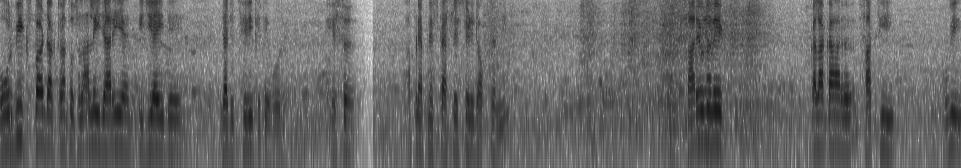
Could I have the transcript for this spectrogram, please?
ਹੋਰ ਵੀ ਐਕਸਪਰਟ ਡਾਕਟਰਾਂ ਤੋਂ ਸਲਾਹ ਲਈ ਜਾ ਰਹੀ ਹੈ ਪੀਜੀਆਈ ਦੇ ਜਾਂ ਜਿੱਥੇ ਵੀ ਕਿਤੇ ਹੋਰ, ਇਸ ਆਪਣੇ ਆਪਣੇ ਸਪੈਸ਼ਲਿਸਟ ਜਿਹੜੇ ਡਾਕਟਰ ਨੇ। ਸਾਰੇ ਉਹਨਾਂ ਦੇ ਕਲਾਕਾਰ, ਸਾਥੀ, ਉਹ ਵੀ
